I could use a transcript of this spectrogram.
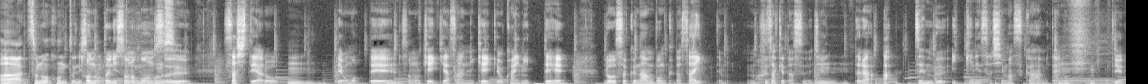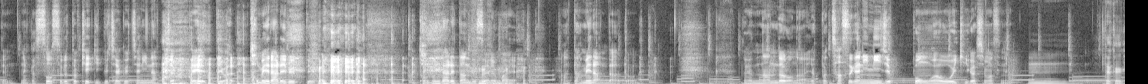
ああその本当にうその本当にその本数刺してやろううん。って思って、うん。そのケーキ屋さんにケーキを買いに行ってろうそく何本くださいってまあふざけた数字言ったら、あ全部一気に刺しますかみたいな。って言ってなんかそうするとケーキぐちゃぐちゃになっちゃうんで って言われて止められるっていう。止められたんですよね前。あダメなんだと思ってだからなんだろうな。やっぱさすがに20本は多い気がしますね。うん。だからい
